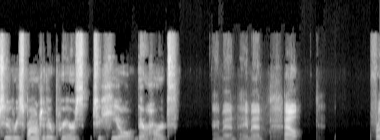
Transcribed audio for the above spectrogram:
to respond to their prayers to heal their hearts. Amen. Amen. Now, for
